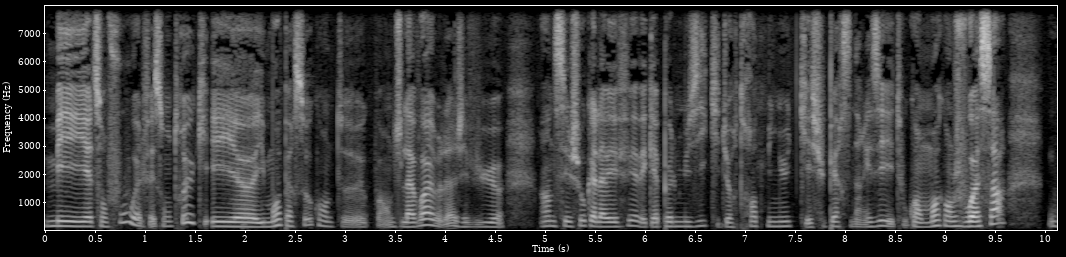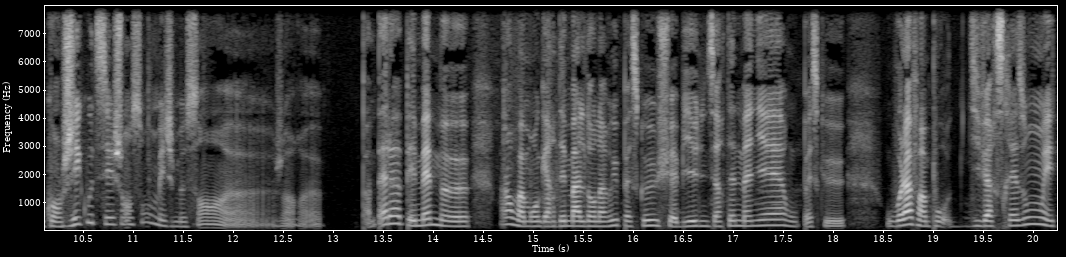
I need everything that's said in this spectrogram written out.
Mais elle s'en fout, elle fait son truc. Et, euh, moi, perso, quand, euh, je la vois, voilà, j'ai vu euh, un de ses shows qu'elle avait fait avec Apple Music qui dure 30 minutes, qui est super scénarisé et tout. Quand, moi, quand je vois ça, ou quand j'écoute ses chansons, mais je me sens euh, genre. Et même euh, on va me regarder mal dans la rue parce que je suis habillée d'une certaine manière ou parce que ou voilà enfin pour diverses raisons et,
